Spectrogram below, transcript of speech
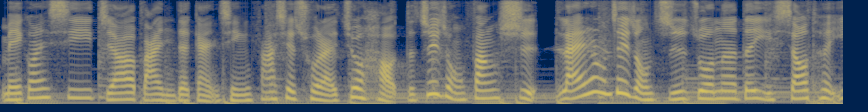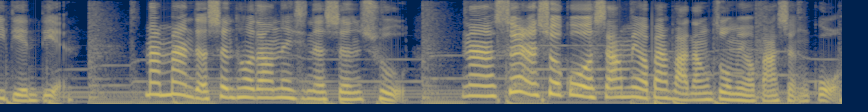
没关系，只要把你的感情发泄出来就好的这种方式，来让这种执着呢得以消退一点点，慢慢的渗透到内心的深处。那虽然受过伤没有办法当做没有发生过，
